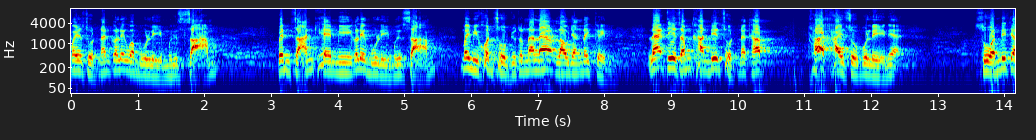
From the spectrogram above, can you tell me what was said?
บริสุทธิ์นั้นก็เรียกว่าบุหรี่มือสามเป็นสารเคมีก็เรียกบุหรี่มือสามไม่มีคนสูบอยู่ตรงนั้นแล้วเรายังได้กลิ่น และที่สำคัญที่สุดนะครับ ถ้าใครสูบบุหรี่เนี่ยส่วนที่จะ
